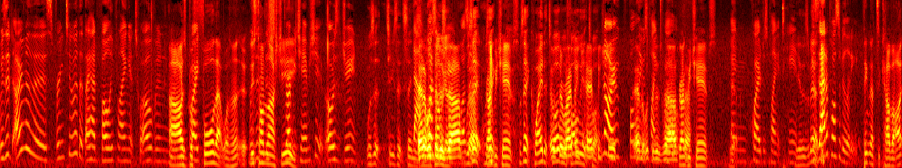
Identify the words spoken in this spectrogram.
Was it over the spring tour that they had Foley playing at 12 and Uh, it was Quade- before that, wasn't it? was this it time the last year. Rugby Championship, or was it June? Was it? Geez, that seems. Nah, And it it was a wasn't. disaster. Was that? Was Rugby that, champs. was that Quade at twelve or Foley at twelve? No, Foley was was playing disaster. 12. Rugby champs. Yeah. and Quade was playing at 10. Yeah, there's Is that a possibility? I think that's a cover. I,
